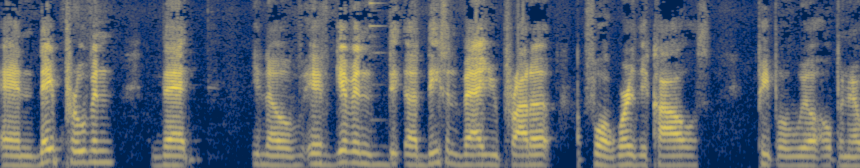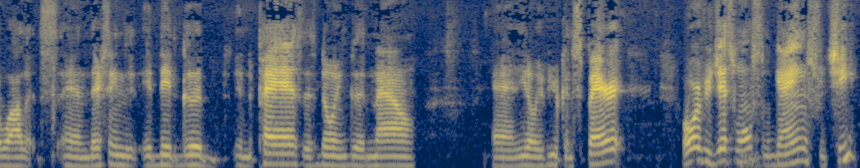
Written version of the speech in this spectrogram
and they've proven that you know if given a decent value product for a worthy cause, people will open their wallets, and they're seeing that it did good in the past. It's doing good now, and you know if you can spare it, or if you just want some games for cheap,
